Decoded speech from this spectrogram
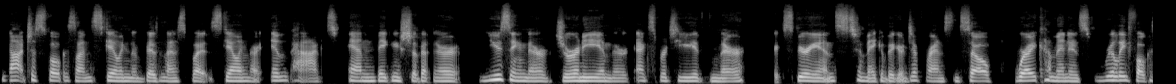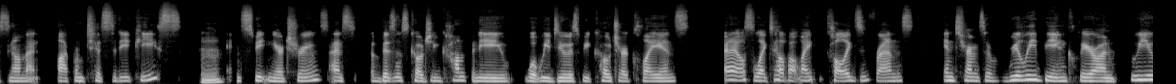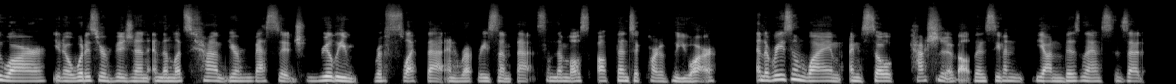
not just focus on scaling their business, but scaling their impact and making sure that they're using their journey and their expertise and their experience to make a bigger difference. And so where I come in is really focusing on that authenticity piece mm-hmm. and speaking your truths. As a business coaching company, what we do is we coach our clients. And I also like to help out my colleagues and friends in terms of really being clear on who you are, you know, what is your vision? And then let's have your message really reflect that and represent that from the most authentic part of who you are. And the reason why I'm, I'm so passionate about this, even beyond business, is that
